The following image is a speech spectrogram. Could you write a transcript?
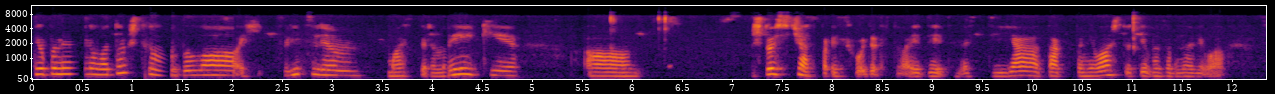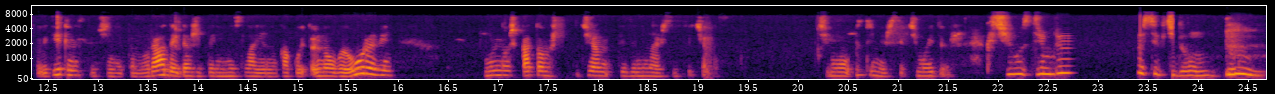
ты упомянула о том, что была зрителем, мастером рейки. А, что сейчас происходит в твоей деятельности? Я так поняла, что ты возобновила свою деятельность, очень этому рада, и даже перенесла ее на какой-то новый уровень. Немножко о том, чем ты занимаешься сейчас, к чему стремишься, к чему идешь. К чему стремлюсь и к чему?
